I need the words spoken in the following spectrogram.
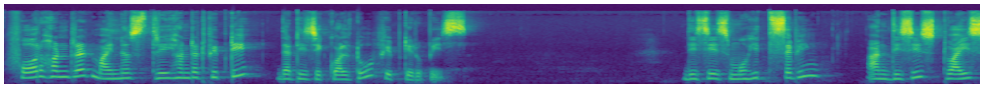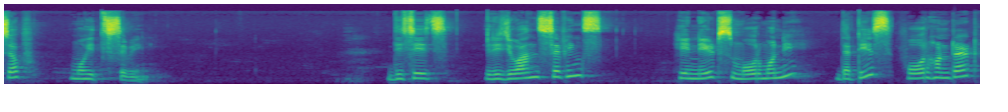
400 minus 350 that is equal to 50 rupees. This is Mohit saving and this is twice of Mohit saving. This is Rizwan's savings. He needs more money that is 400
